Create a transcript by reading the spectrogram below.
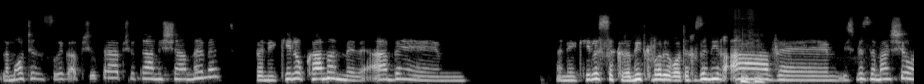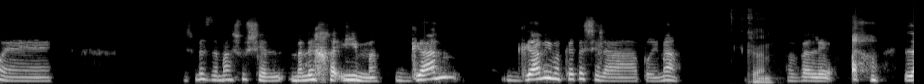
למרות שזו סריגה פשוטה, פשוטה, משעממת, ואני כאילו קמה מלאה ב... אני כאילו סקרנית כבר לראות איך זה נראה, ויש בזה משהו, אה, יש בזה משהו של מלא חיים, גם, גם עם הקטע של הפרימה. כן. אבל ל...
